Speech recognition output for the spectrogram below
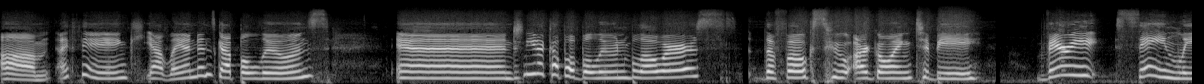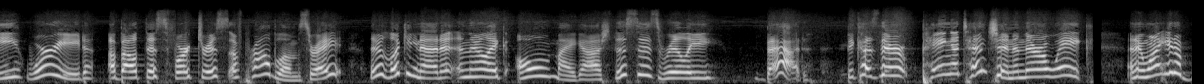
Um, I think, yeah, Landon's got balloons and need a couple balloon blowers. The folks who are going to be very sanely worried about this fortress of problems, right? They're looking at it and they're like, oh my gosh, this is really bad because they're paying attention and they're awake. And I want you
